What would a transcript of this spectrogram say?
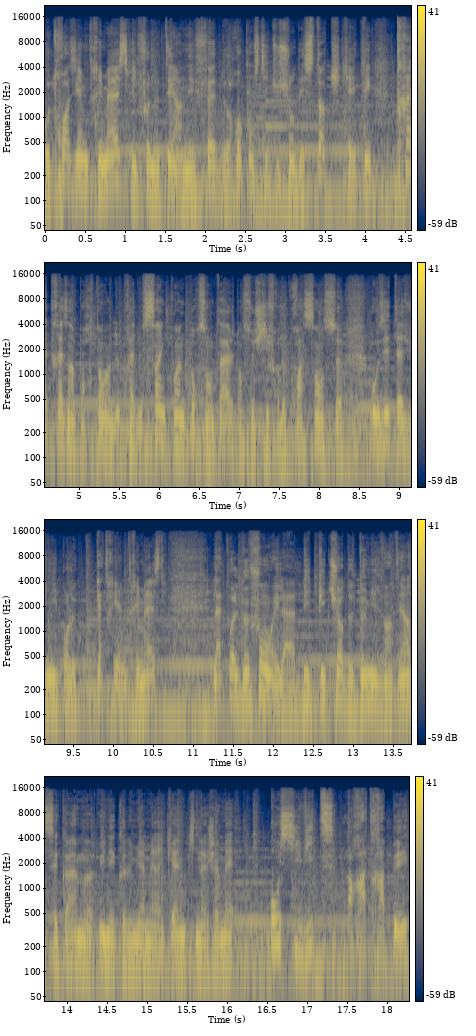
au troisième trimestre. Il faut noter un effet de reconstitution des stocks qui a été très très important, hein, de près de 5 points de pourcentage dans ce chiffre de croissance aux États-Unis pour le quatrième trimestre. La toile de fond et la big picture de 2021, c'est quand même une économie américaine qui n'a jamais aussi vite rattraper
